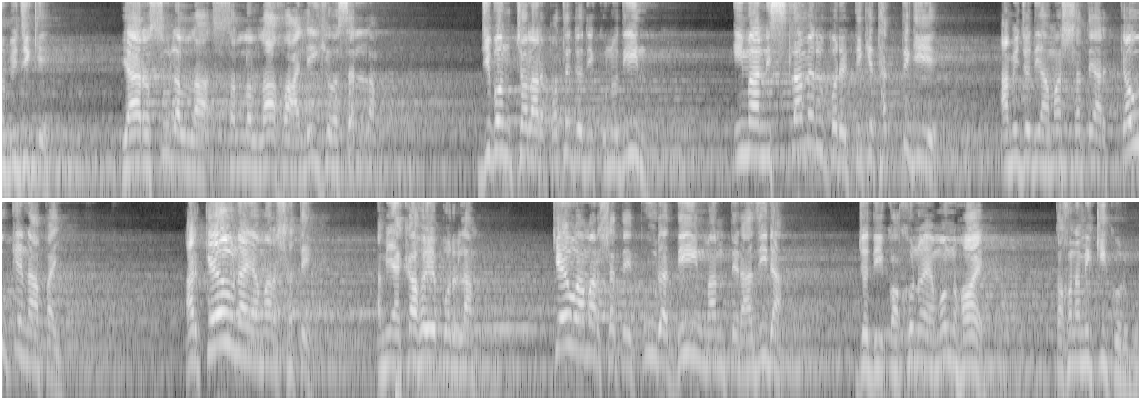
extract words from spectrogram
নবীজিকে, ইয়া রসুল আল্লাহ সাল্লাহ আলিহি ওসাল্লাম জীবন চলার পথে যদি কোনো দিন ইমান ইসলামের উপরে টিকে থাকতে গিয়ে আমি যদি আমার সাথে আর কেউকে না পাই, আর কেউ নাই আমার সাথে আমি একা হয়ে পড়লাম। কেউ আমার সাথে পুরা দিন মানতে রাজি না। যদি কখনো এমন হয়, তখন আমি কি করব?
